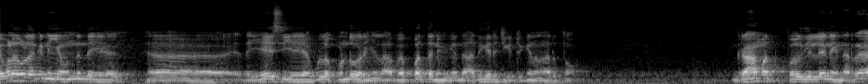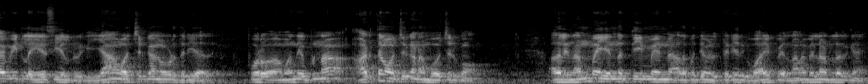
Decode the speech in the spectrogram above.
எவ்வளவுக்கு நீங்கள் வந்து இந்த இந்த ஏசியை உள்ளே கொண்டு வரீங்களா? வெப்பத்தை நீங்கள் வந்து அதிகரிச்சுக்கிட்டு இருக்கீங்கன்னு அர்த்தம். கிராமத்து பகுதியில் நீங்கள் நிறையா வீட்டில் ஏசிகள் இருக்குது ஏன் வச்சுருக்காங்க கூட தெரியாது. புற வந்து எப்படின்னா அடுத்தவன் வச்சுருக்கான் நம்ம வச்சுருக்கோம். அதில் நன்மை என்ன தீமை என்ன அதை பற்றி அவங்களுக்கு தெரியறதுக்கு வாய்ப்பே இல்லை. நான் வெளிநாட்டில் இருக்கேன்.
